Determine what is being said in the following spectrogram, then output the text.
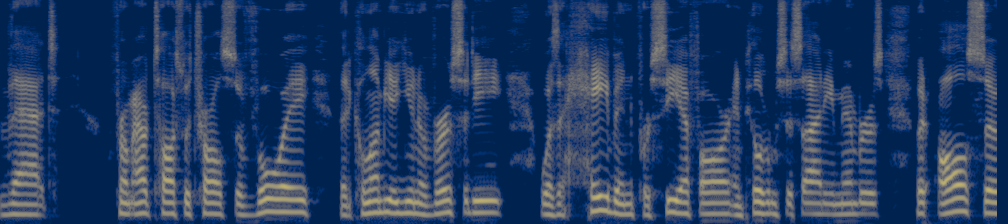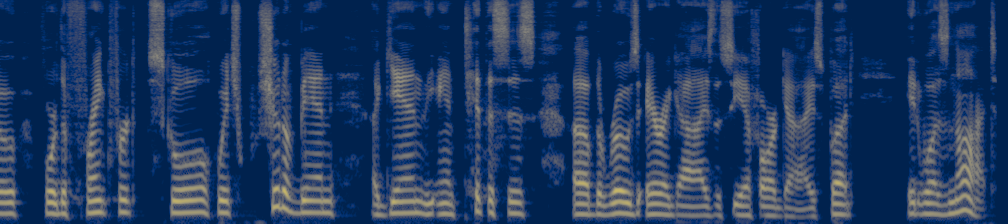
that from our talks with Charles Savoie, that Columbia University was a haven for CFR and Pilgrim Society members, but also for the Frankfurt School, which should have been again, the antithesis of the Rhodes era guys, the CFR guys, but it was not.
